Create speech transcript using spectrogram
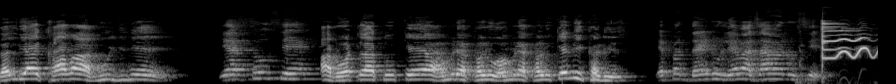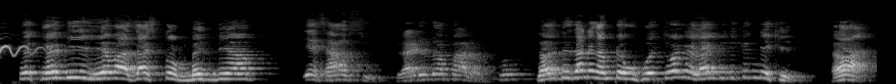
જલ્દી આ ખાવા ગુજ ને. શું છે? આ રોટલા તું કે હમણે ખડું હમણે ખડું કેદી ખડીશ? એ પણ દહીંનું લેવા જવાનું છે. તે કેદી લેવા જાશ તો મજને આમ. એ જાવ છું રાડું ન પાડો. શું? જલ્દી જાને હમણે ઊભો છો ને લાઈન નીકળી નાખી. હા.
